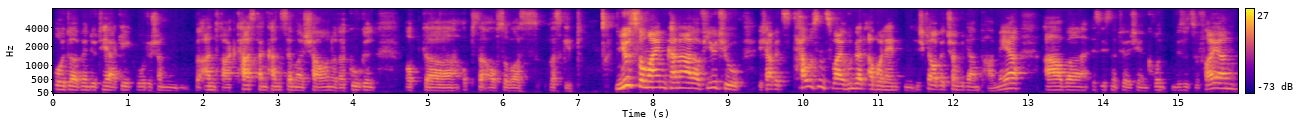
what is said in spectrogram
Oder wenn du THG-Quote schon beantragt hast, dann kannst du ja mal schauen oder googeln, ob da, es da auch sowas was gibt. News von meinem Kanal auf YouTube. Ich habe jetzt 1200 Abonnenten. Ich glaube jetzt schon wieder ein paar mehr, aber es ist natürlich hier ein Grund, ein bisschen zu feiern.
